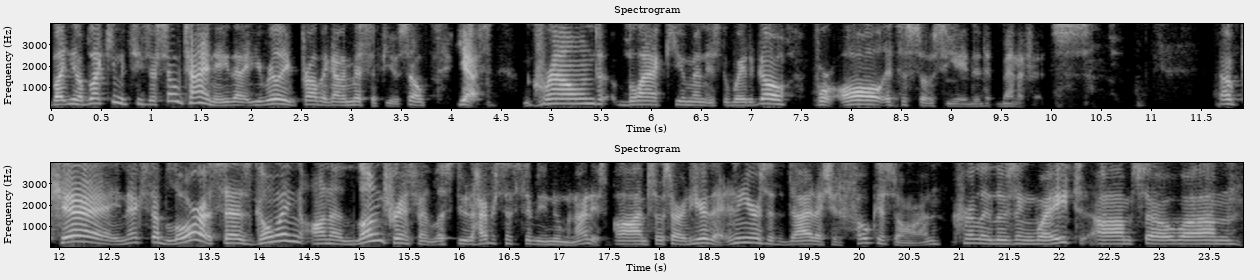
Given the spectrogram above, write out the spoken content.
But, you know, black cumin seeds are so tiny that you really probably got to miss a few. So, yes, ground black cumin is the way to go for all its associated benefits. Okay, next up, Laura says going on a lung transplant list due to hypersensitivity pneumonitis. Uh, I'm so sorry to hear that. Any areas of the diet I should focus on? Currently losing weight. Um, so, um,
